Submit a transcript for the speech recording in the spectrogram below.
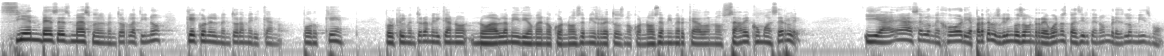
100 veces más con el mentor latino que con el mentor americano. ¿Por qué? Porque el mentor americano no habla mi idioma, no conoce mis retos, no conoce mi mercado, no sabe cómo hacerle. Y hace lo mejor. Y aparte los gringos son re buenos para decirte nombre, es lo mismo.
